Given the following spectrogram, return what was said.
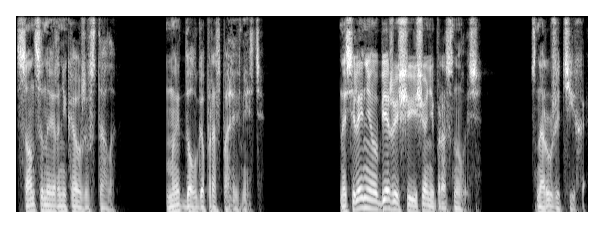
Солнце наверняка уже встало. Мы долго проспали вместе. Население убежища еще не проснулось. Снаружи тихо.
